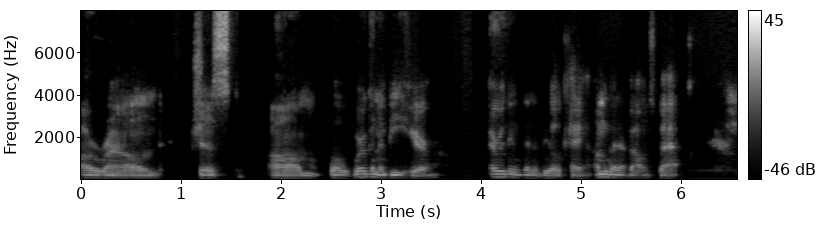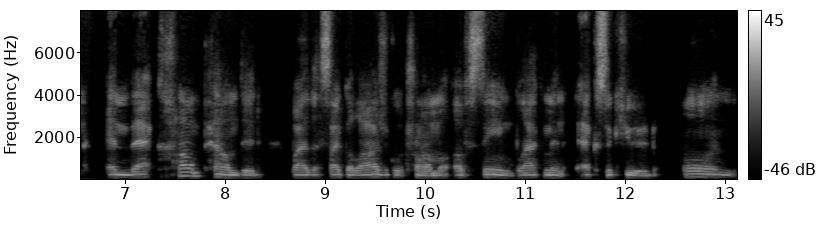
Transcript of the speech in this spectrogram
around just um, well, we're gonna be here, everything's gonna be okay. I'm gonna bounce back, and that compounded by the psychological trauma of seeing black men executed on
